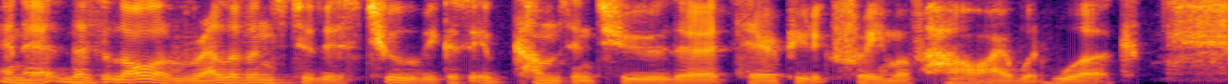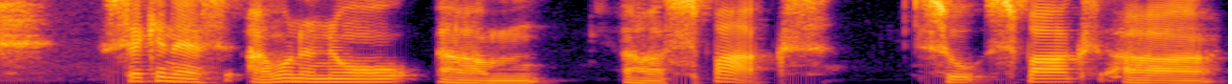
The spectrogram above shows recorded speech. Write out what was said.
And there's a lot of relevance to this too, because it comes into the therapeutic frame of how I would work. Second is I want to know um, uh, sparks. So sparks are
